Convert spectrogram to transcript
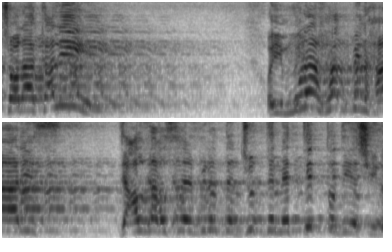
চলাকালীন ওই মুরাহাব বিন হারিস যে আল্লাহ রসুলের বিরুদ্ধে যুদ্ধে নেতৃত্ব দিয়েছিল।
